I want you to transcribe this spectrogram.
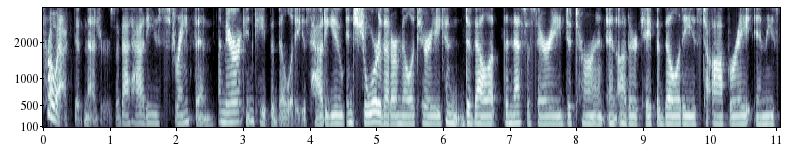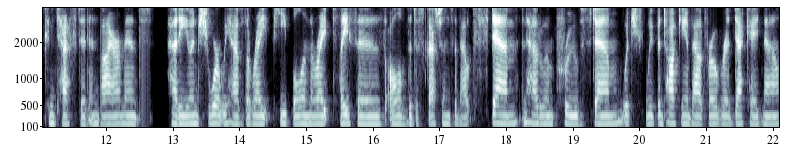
proactive measures about how do you strengthen American capabilities? How do you ensure that our military can develop the necessary deterrent and other capabilities to operate in these contested environments. How do you ensure we have the right people in the right places? All of the discussions about STEM and how to improve STEM, which we've been talking about for over a decade now.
